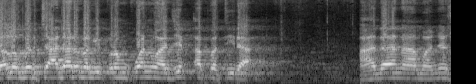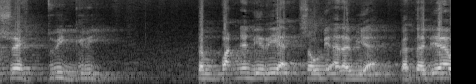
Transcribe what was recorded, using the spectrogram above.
kalau bercadar bagi perempuan wajib apa tidak? Ada namanya Syekh Twigri. Tempatnya di Riyadh, Saudi Arabia. Kata dia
